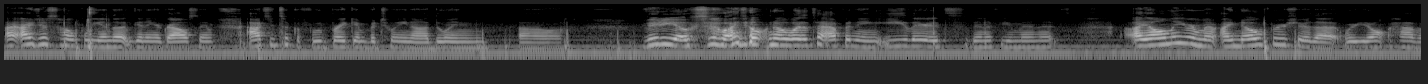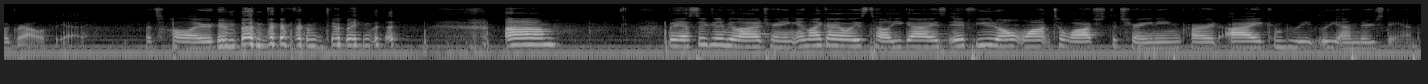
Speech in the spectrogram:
I, I just hope we end up getting a growl soon. I actually took a food break in between, uh, doing, uh, video, so I don't know what's happening either. It's been a few minutes. I only remember, I know for sure that we don't have a Growlithe yet. That's all I remember from doing this. Um, but yes, there's going to be a lot of training. And like I always tell you guys, if you don't want to watch the training part, I completely understand.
